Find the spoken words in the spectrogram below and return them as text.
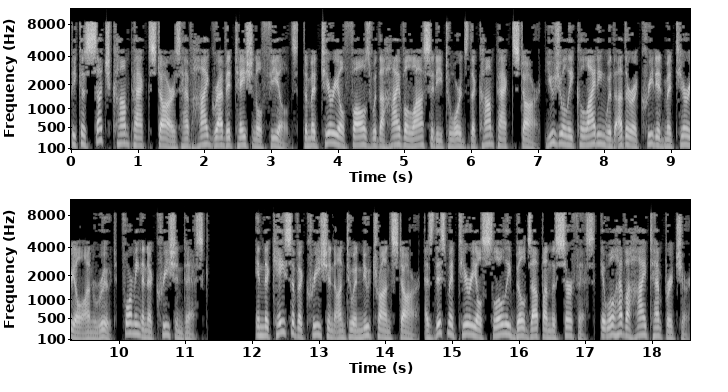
Because such compact stars have high gravitational fields, the material falls with a high velocity towards the compact star, usually colliding with other accreted material en route, forming an accretion disk. In the case of accretion onto a neutron star, as this material slowly builds up on the surface, it will have a high temperature,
